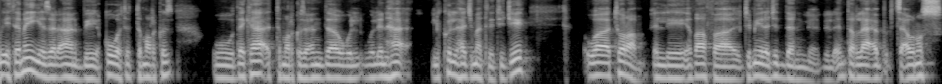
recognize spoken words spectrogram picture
يتميز الآن بقوة التمركز وذكاء التمركز عنده وال- والإنهاء لكل الهجمات اللي تجيه. وترام اللي إضافة جميلة جدا للإنتر لاعب تسعة ونص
